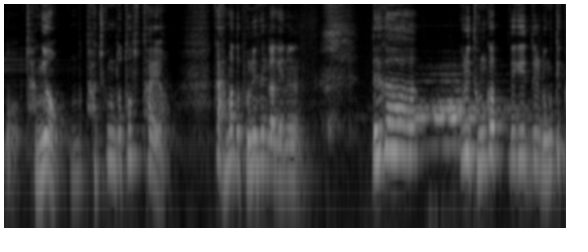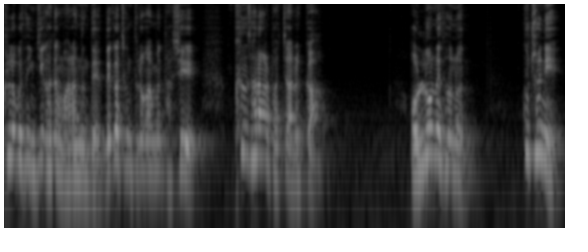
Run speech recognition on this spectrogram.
뭐 장혁 뭐 다 지금도 톱스타예요. 그러니까 아마도 본인 생각에는 내가 우리 동갑내기들 용띠 클럽에서 인기가 가장 많았는데 내가 지금 들어가면 다시 큰 사랑을 받지 않을까? 언론에서는 꾸준히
